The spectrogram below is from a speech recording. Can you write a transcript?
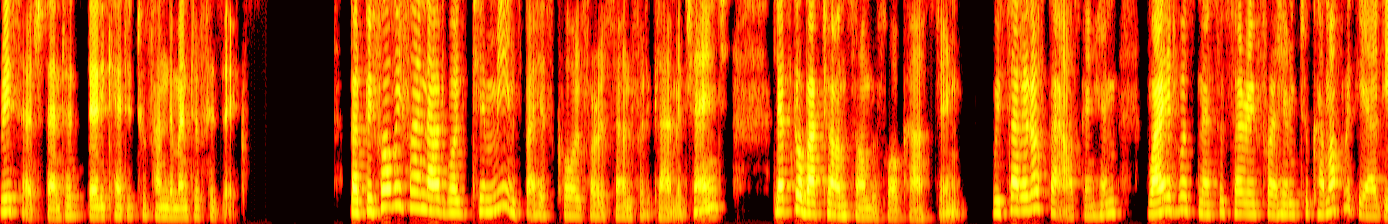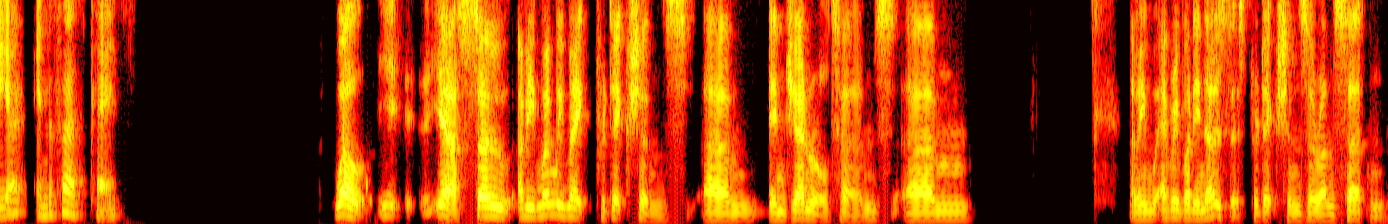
research center dedicated to fundamental physics. But before we find out what Tim means by his call for a CERN for the climate change, let's go back to ensemble forecasting. We started off by asking him why it was necessary for him to come up with the idea in the first place. Well, yeah. So, I mean, when we make predictions um, in general terms, um, I mean, everybody knows this predictions are uncertain.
